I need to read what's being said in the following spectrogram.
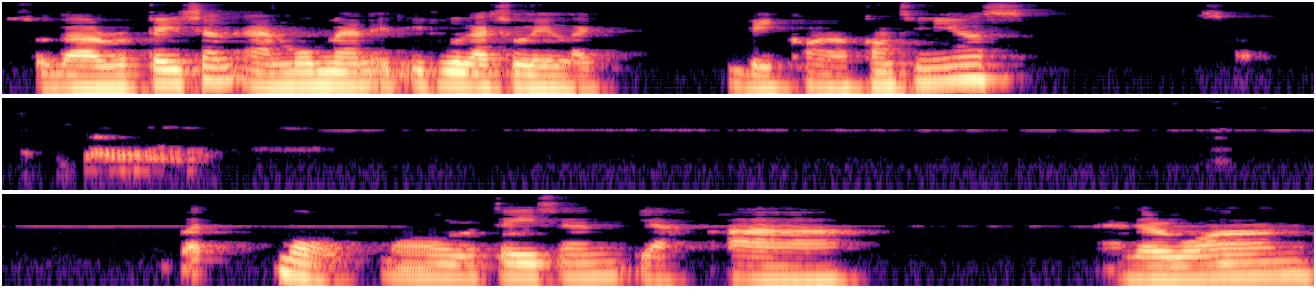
So the rotation and movement it, it will actually like be continuous. So, but more, more rotation. Yeah. Uh, another one.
